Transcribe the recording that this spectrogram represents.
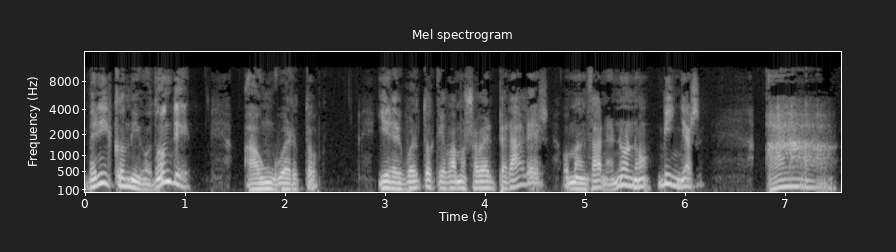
Venid conmigo. ¿Dónde? A un huerto. ¿Y en el huerto que vamos a ver perales o manzanas? No, no, viñas. Ah,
